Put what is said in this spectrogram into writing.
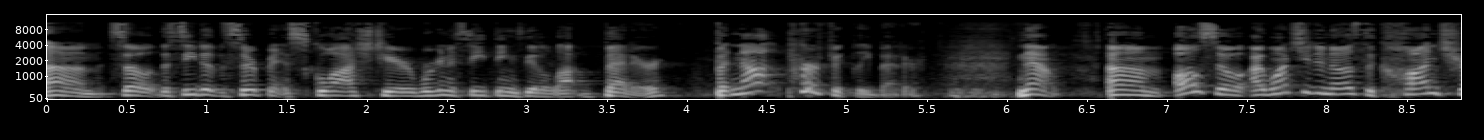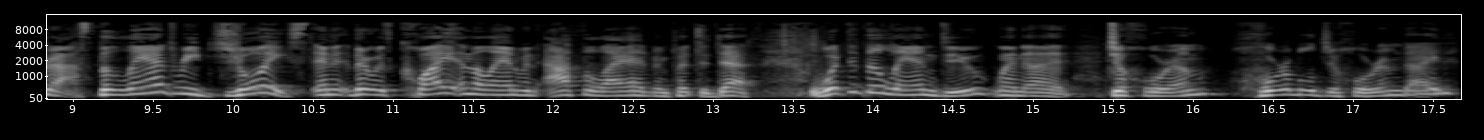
um, so the seed of the serpent is squashed here. We're going to see things get a lot better, but not perfectly better. Now, um, also, I want you to notice the contrast. The land rejoiced, and there was quiet in the land when Athaliah had been put to death. What did the land do when uh, Jehoram, horrible Jehoram, died?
